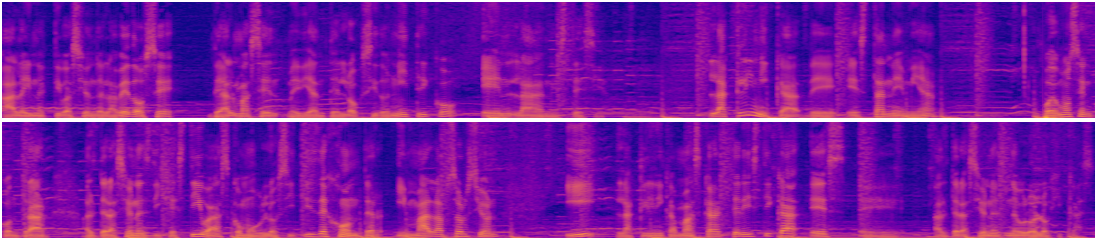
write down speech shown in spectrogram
a la inactivación de la B12 de almacén mediante el óxido nítrico en la anestesia. La clínica de esta anemia podemos encontrar alteraciones digestivas como glositis de Hunter y mala absorción y la clínica más característica es eh, alteraciones neurológicas.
